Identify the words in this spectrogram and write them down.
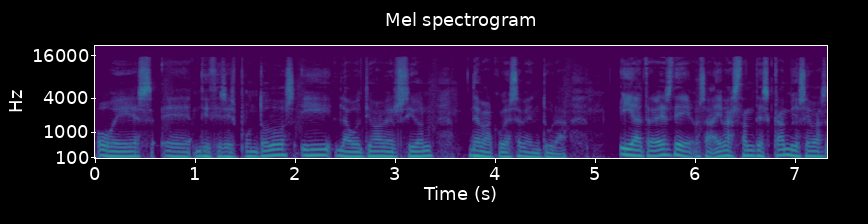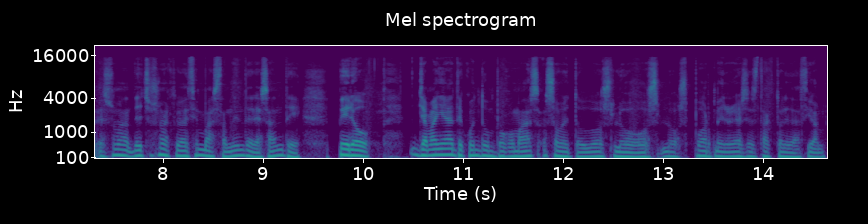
OS 16.2 y la última versión de macOS Ventura. Y a través de, o sea, hay bastantes cambios, es una, de hecho es una actualización bastante interesante, pero ya mañana te cuento un poco más sobre todos los, los pormenores de esta actualización.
